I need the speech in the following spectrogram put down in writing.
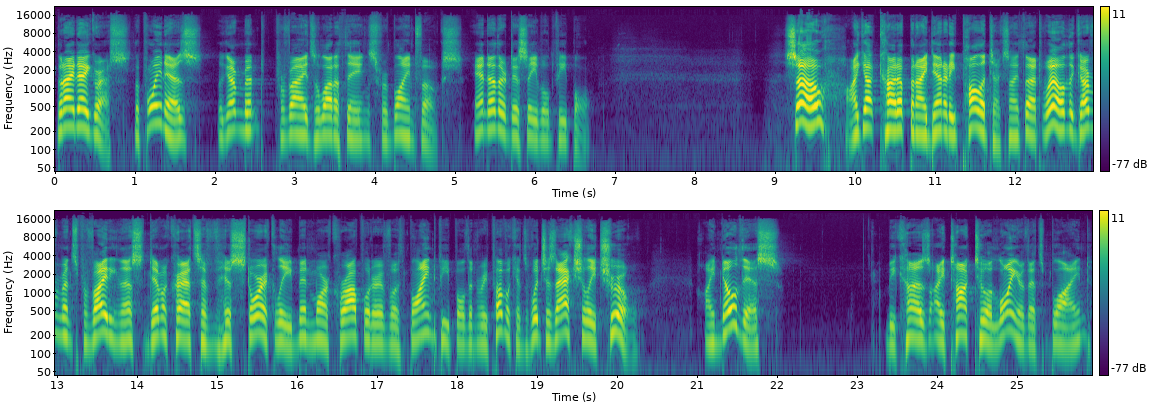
But I digress. The point is, the government provides a lot of things for blind folks and other disabled people. So I got caught up in identity politics, and I thought, well, the government's providing this. Democrats have historically been more cooperative with blind people than Republicans, which is actually true. I know this because I talked to a lawyer that's blind,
